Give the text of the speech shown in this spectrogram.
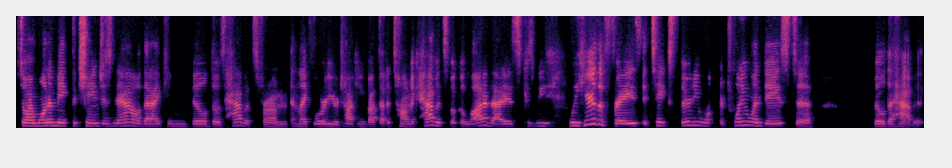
So I want to make the changes now that I can build those habits from. And like Laura, you were talking about that Atomic Habits book. A lot of that is because we we hear the phrase it takes 31 or 21 days to build a habit.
